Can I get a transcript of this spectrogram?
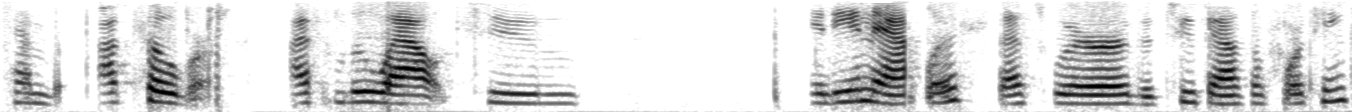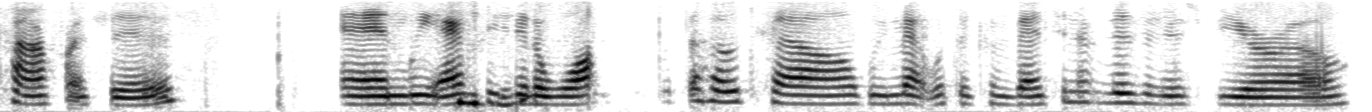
September, October, I flew out to Indianapolis. That's where the 2014 conference is, and we actually mm-hmm. did a walk with the hotel. We met with the Convention and Visitors Bureau,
